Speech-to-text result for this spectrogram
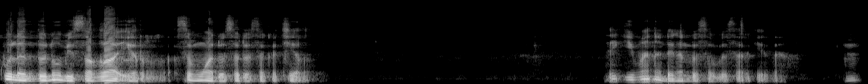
Kulad dhunubi saghair, semua dosa-dosa kecil. Tapi gimana dengan dosa besar kita? Hmm?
